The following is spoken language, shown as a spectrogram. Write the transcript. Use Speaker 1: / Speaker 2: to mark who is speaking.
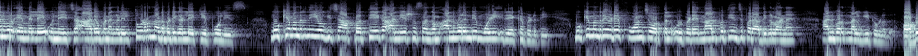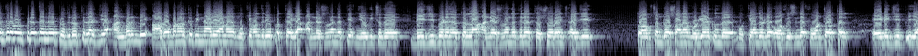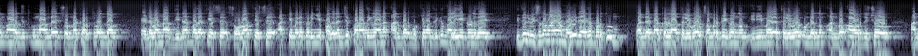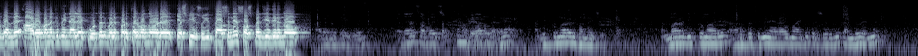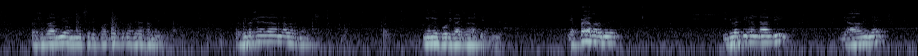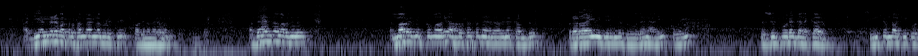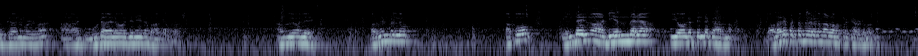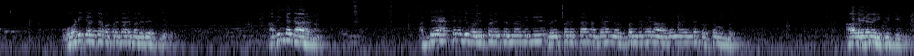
Speaker 1: Anwar M L A ഉന്നയിച്ച ആരോപണങ്ങളിൽ തുടർ നടപടികളിലേക്ക് പോലീസ്. മുഖ്യമന്ത്രി നിയോഗിച്ച പ്രത്യേക അന്വേഷണ സംഘം അൻവറിന്റെ മൊഴി രേഖപ്പെടുത്തി. മുഖ്യമന്ത്രിയുടെ ഫോൺ ചോർത്തൽ ഉൾപ്പെടെ നാൽപ്പത്തിയഞ്ച് പരാതികളാണ് അൻവർ നൽകിയിട്ടുള്ളത്.
Speaker 2: ആഭ്യന്തര വകുപ്പിനെ തന്നെ പ്രതിരോധത്തിലാക്കിയ അൻവറിന്റെ ആരോപണങ്ങൾക്ക് പിന്നാലെയാണ് മുഖ്യമന്ത്രി പ്രത്യേക അന്വേഷണ സംഘത്തെ നിയോഗിച്ചത്. ഡി ജി പിയുടെ നേതൃത്വത്തിലുള്ള അന്വേഷണ സംഘത്തിലെ Thrissur range I G Thomson ജോസാണ് മൊഴിയെടുക്കുന്നത്. മുഖ്യമന്ത്രിയുടെ ഓഫീസിന്റെ phone ചോർത്തൽ A D G P M R Ajith കുമാറിന്റെ സ്വർണക്കടത്ത് ബന്ധം എടവണ്ണ ദിനാൻ കേസ് സോളാർ കേസ് അട്ടിമറി തുടങ്ങി പതിനഞ്ച് പരാതികളാണ് അൻവർ മുഖ്യമന്ത്രിക്ക് നൽകിയിട്ടുള്ളത്. ഇതിൽ വിശദമായ മൊഴി രേഖപ്പെടുത്തും. തന്റെ പക്കലുള്ള തെളിവുകൾ സമർപ്പിക്കുമെന്നും ഇനിമേലെ തെളിവുകൾ ഉണ്ടെന്നും അൻവർ ആവർത്തിച്ചു. അൻവറിന്റെ ആരോപണങ്ങൾക്ക് പിന്നാലെ കൂടുതൽ വെളിപ്പെടുത്തൽ വന്നതോടെ എസ് പി സുജിത് ദാസിനെ സസ്പെൻഡ് ചെയ്തിരുന്നു.
Speaker 3: അതെ, അജിത് കുമാർ അത് സമ്മതിച്ചു. M R Ajith Kumar R S എസിന്റെ നേതാവുമായിട്ട് തൃശ്ശൂരിൽ നിന്ന് കണ്ടു എന്ന് സ്പെഷ്യൽ ബ്രാഞ്ച് അന്വേഷിച്ച് റിപ്പോർട്ട് എടുത്തപ്പോൾ അദ്ദേഹം സമ്മതിച്ചു. പ്രതിപക്ഷ നേതാവ് എന്താ പറഞ്ഞത്? ഇങ്ങനെ കൂടിക്കാഴ്ച നടത്തിയിട്ടുണ്ട്. എപ്പോഴാണ് പറഞ്ഞത്? ഇരുപത്തിരണ്ടാം തീയതി രാവിലെ അടിയന്തര പത്രസമ്മേളനം വിളിച്ച് പതിനൊന്നര മണിക്ക് അദ്ദേഹം എന്താ പറഞ്ഞത്? M R Ajith Kumar R S S നേതാവിനെ കണ്ടു. പിണറായി വിജയന്റെ ദൂതനായി പോയി തൃശ്ശൂർ പൂരം കലക്കാനും സീറ്റുണ്ടാക്കി കൊടുക്കാനുമുള്ള ആ ഗൂഢാലോചനയുടെ ഭാഗമാണ്. അതുപോലെ പറഞ്ഞിട്ടുണ്ടല്ലോ അപ്പോൾ എന്തായിരുന്നു അടിയന്തര യോഗത്തിന്റെ കാരണം? വളരെ പെട്ടെന്ന് വരണമെന്നുള്ള പത്രക്കാരോട് പറഞ്ഞു ഓടിക്കളിച്ച പത്രക്കാർ പലരും എത്തിയത്. അതിന്റെ കാരണം അദ്ദേഹത്തിന് ഇത് വെളിപ്പെടുത്തുന്നതിന് വെളിപ്പെടുത്താൻ അദ്ദേഹം നിർബന്ധിതനാകുന്നതിന്റെ തൊട്ട് മുമ്പ് ആ വിവരം എനിക്ക് കിട്ടിയിട്ടുണ്ട്.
